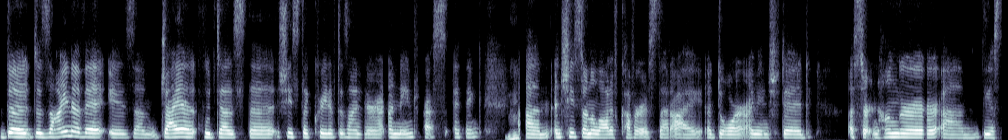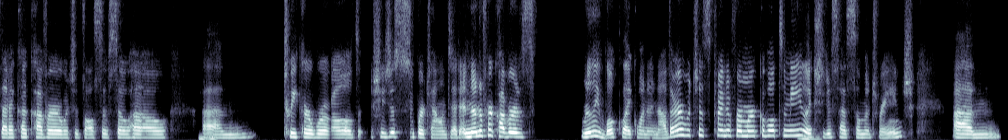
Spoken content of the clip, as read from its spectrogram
the design of it is um, Jaya, who does the, she's the creative designer at Unnamed Press, I think. Mhm, Um, and she's done a lot of covers that I adore. I mean, she did A Certain Hunger, um, the Aesthetica cover, which is also Soho, mhm, um, Tweaker World. She's just super talented. And none of her covers really look like one another, which is kind of remarkable to me. Like mhm, she just has so much range. Um,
